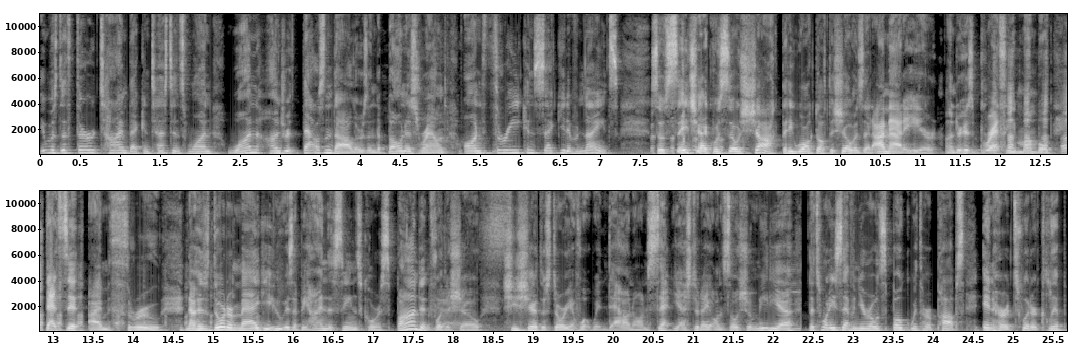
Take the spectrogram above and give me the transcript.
It was the third time that contestants won $100,000 in the bonus round on three consecutive nights. So Sajak was so shocked that he walked off the show and said, I'm out of here. Under his breath, he mumbled, That's it, I'm through. Now, his daughter Maggie, who is a behind the scenes correspondent for the show, she shared the story of what went down on set yesterday on social media. The 27 year old spoke with her pops in her Twitter clip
